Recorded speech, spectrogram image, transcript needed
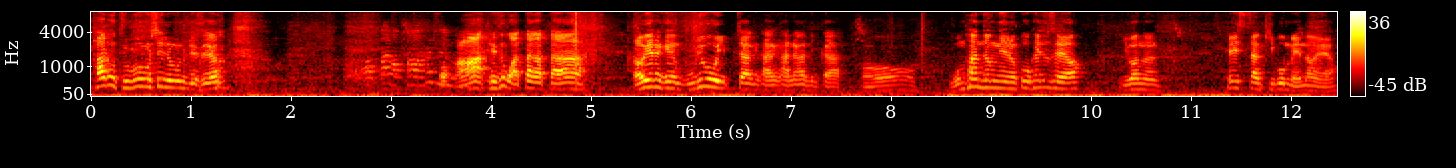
하루 두 번 오시는 분 계세요? 왔다 갔다 하시는 아 계속 왔다 갔다 여기는 그냥 무료 입장 가- 가능하니까 어. 원판 정리는 꼭 해주세요 이거는 헬스장 기본 매너예요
